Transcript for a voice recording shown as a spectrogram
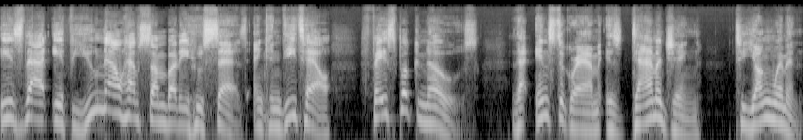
is that if you now have somebody who says and can detail Facebook knows that Instagram is damaging to young women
